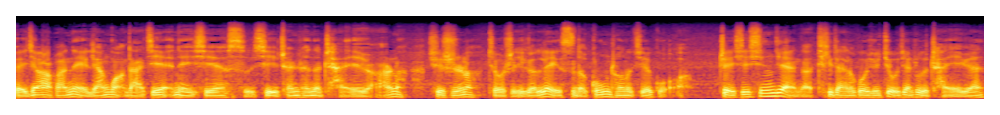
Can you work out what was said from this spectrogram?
北京二环内两广大街那些死气沉沉的产业园呢？其实呢，就是一个类似的工程的结果。这些新建的替代了过去旧建筑的产业园，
